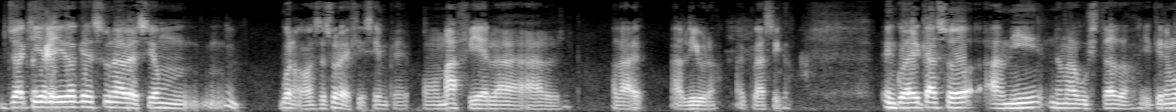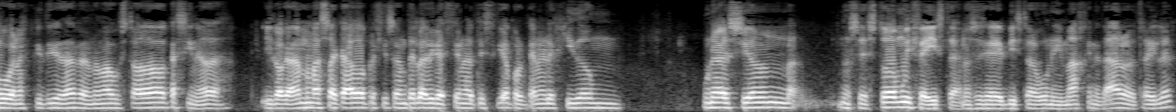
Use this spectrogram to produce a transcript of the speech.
Yo aquí he leído que es una versión, bueno, como se suele decir siempre, como más fiel a- al, a la- al libro, al clásico. En cualquier caso, a mí no me ha gustado y tiene muy buena escritura, pero no me ha gustado casi nada. Y lo que más me ha sacado precisamente es la dirección artística porque han elegido un- una versión, no sé, es todo muy feísta. No sé si habéis visto alguna imagen y tal o el tráiler,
